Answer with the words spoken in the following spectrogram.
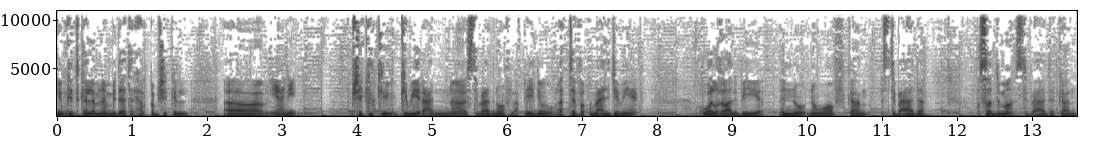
يمكن تكلمنا من بداية الحلقة بشكل آه يعني بشكل كبير عن استبعاد نواف العقيدي وأتفق مع الجميع والغالبية إنه نواف كان استبعاده صدمة استبعاده كان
